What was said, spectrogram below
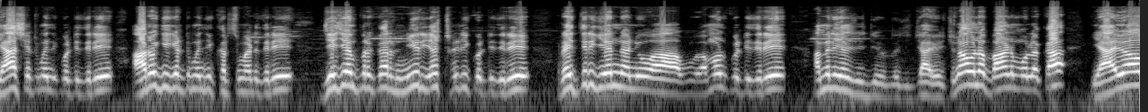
ಗ್ಯಾಸ್ ಎಷ್ಟು ಮಂದಿ ಕೊಟ್ಟಿದ್ದೀರಿ? ಆರೋಗ್ಯಕ್ಕೆ ಎಷ್ಟು ಮಂದಿ ಖರ್ಚು ಮಾಡಿದಿರಿ? ಜೆ ಜೆ ಎಂ ಪ್ರಕಾರ ನೀರು ಎಷ್ಟು ಹಳ್ಳಿ ಕೊಟ್ಟಿದ್ದೀರಿ? ರೈತರಿಗೆ ಏನು ನೀವು ಅಮೌಂಟ್ ಕೊಟ್ಟಿದ್ದೀರಿ? ಆಮೇಲೆ ಚುನಾವಣಾ ಬಾಂಡ್ ಮೂಲಕ ಯಾವ್ಯಾವ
